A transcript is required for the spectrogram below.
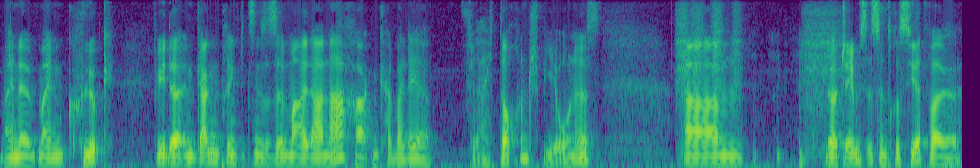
meine, mein Glück wieder in Gang bringt, beziehungsweise mal da nachhaken kann, weil der ja vielleicht doch ein Spion ist. Ähm, ja, James ist interessiert, weil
